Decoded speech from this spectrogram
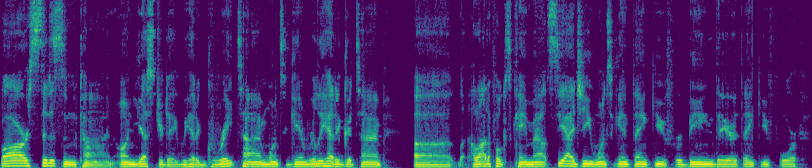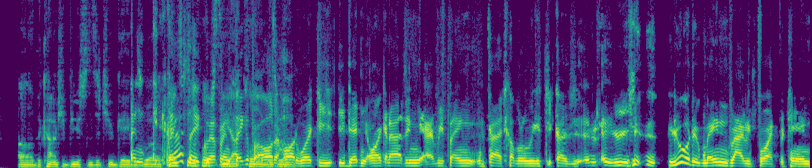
Bar Citizen Con on yesterday. We had a great time once again. Really had a good time. Uh, a lot of folks came out. CIG once again. Thank you for being there. Thank you for uh, the contributions that you gave as well. Can I Thanks the say, folks at the Griffin, thank you for all the well. hard work you, you did in organizing everything the past couple of weeks because you, were the main driving force between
